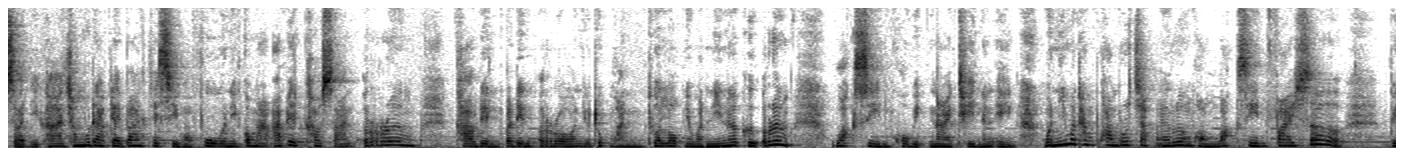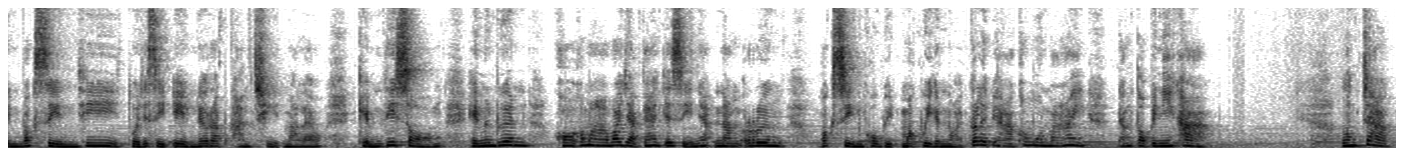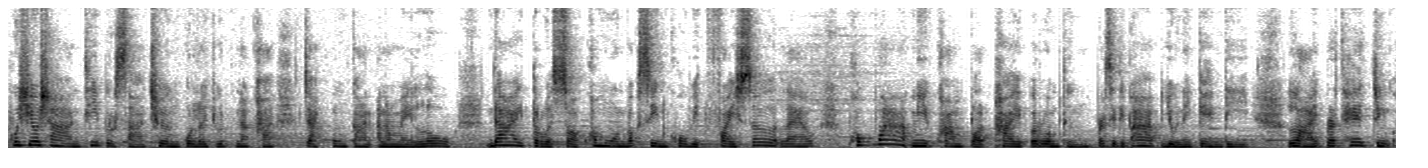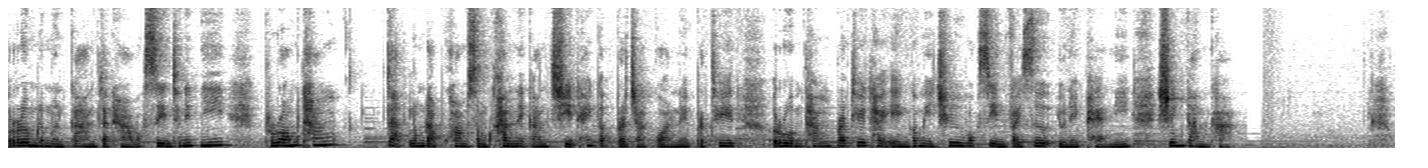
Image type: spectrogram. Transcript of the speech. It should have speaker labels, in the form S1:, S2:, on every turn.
S1: สวัสดีค่ะ ช่องมูดาไกลบ้านเจสีหัวฟู วันนี้ก็มาอัปเดตข่าวสารเรื่องข่าวเด่นประเด็นร้อนอยู่ทุกวันทั่วโลกในวันนี้นั่นก็คือเรื่องวัคซีนโควิด -19 นั่นเอง วันนี้มาทำความรู้จักในเรื่องของวัคซีนไฟเซอร์เป็นวัคซีนที่ตัวเจสีเองได้รับการฉีดมาแล้ว เข็มที่ 2 เห็นเพื่อนๆขอเข้ามาว่าอยากจะให้เจสีเนี่ยนำเรื่องวัคซีนโควิด มาคุยกันหน่อย ก็เลยไปหาข้อมูลมาให้ ดังต่อไปนี้ค่ะ หลังจากผู้เชี่ยวชาญที่ปรึกษาเชิงกลยุทธ์นะคะ จากองค์การอนามัยโลก ได้ตรวจสอบข้อมูลวัคซีนโควิดไฟเซอร์แล้ว พบว่ามีความปลอดภัยรวมถึงประสิทธิภาพอยู่ในเกณฑ์ดี หลายประเทศจึงเริ่มดำเนินการจัดหาวัคซีนชนิดนี้ พร้อมทั้งจัดลำดับความสำคัญในการฉีดให้กับประชากรในประเทศ รวมทั้งประเทศไทยเองก็มีชื่อวัคซีนไฟเซอร์อยู่ในแผนนี้ เช่นกันค่ะ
